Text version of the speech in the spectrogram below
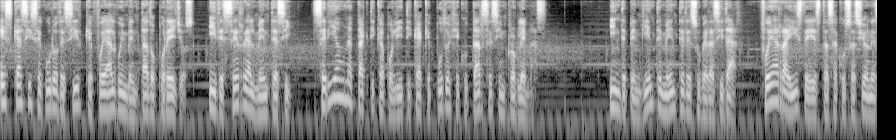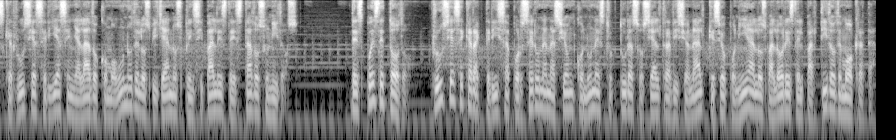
Es casi seguro decir que fue algo inventado por ellos, y de ser realmente así, sería una táctica política que pudo ejecutarse sin problemas. Independientemente de su veracidad, fue a raíz de estas acusaciones que Rusia sería señalado como uno de los villanos principales de Estados Unidos. Después de todo, Rusia se caracteriza por ser una nación con una estructura social tradicional que se oponía a los valores del Partido Demócrata.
